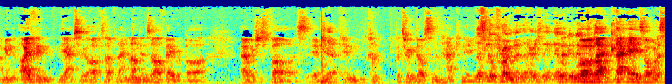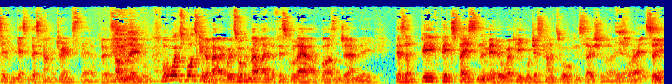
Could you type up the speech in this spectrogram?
I mean, I think the absolute archetype for that in London is our favourite bar, uh, which is Farr's in Yeah. in kind of between Dalston and Hackney. That's a little promo there, isn't it? Little, well, that, that is. I want to see if we can get some discounted drinks there. But Unbelievable. well, what's what's good about it? We're talking about like the physical layout of bars in Germany. There's a big, big space in the middle where people just kind of talk and socialise, Yeah. right? So you,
